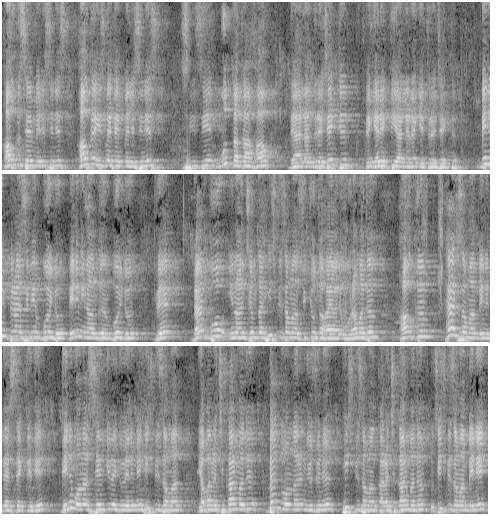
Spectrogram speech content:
halkı sevmelisiniz, halka hizmet etmelisiniz. Sizi mutlaka halk değerlendirecektir ve gerekli yerlere getirecektir. Benim prensibim buydu, benim inandığım buydu ve ben bu inancımda hiçbir zaman sükutu hayale uğramadım. Halkım her zaman beni destekledi. Benim ona sevgi ve güvenimi hiçbir zaman yabana çıkarmadı. Ben de onların yüzünü hiçbir zaman kara çıkarmadım. Hiçbir zaman beni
